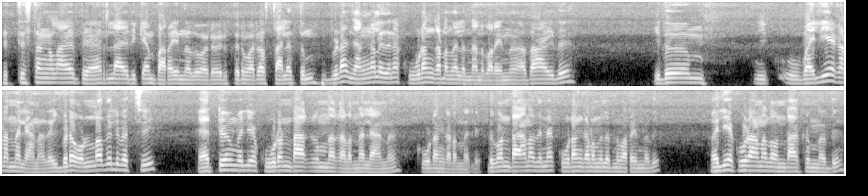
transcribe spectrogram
വ്യത്യസ്തങ്ങളായ പേരിലായിരിക്കാം പറയുന്നത് ഓരോരുത്തരും ഓരോ സ്ഥലത്തും. ഇവിടെ ഞങ്ങൾ ഇതിനെ കൂടം കടന്നൽ എന്നാണ് പറയുന്നത്. അതായത് ഇത് ഈ വലിയ കടന്നലാണ്. അതായത് ഇവിടെ ഉള്ളതിൽ വെച്ച് ഏറ്റവും വലിയ കൂടുണ്ടാക്കുന്ന കടന്നലാണ് കൂടം കടന്നൽ. ഇതുകൊണ്ടാണ് അതിനെ കൂടം കടന്നൽ എന്ന് പറയുന്നത്. വലിയ കൂടാണ് അത് ഉണ്ടാക്കുന്നത്.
